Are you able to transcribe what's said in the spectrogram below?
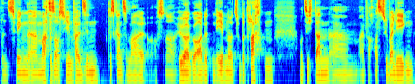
Und deswegen äh, macht es aus jeden Fall Sinn, das Ganze mal auf so einer höher geordneten Ebene zu betrachten und sich dann ähm, einfach was zu überlegen,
